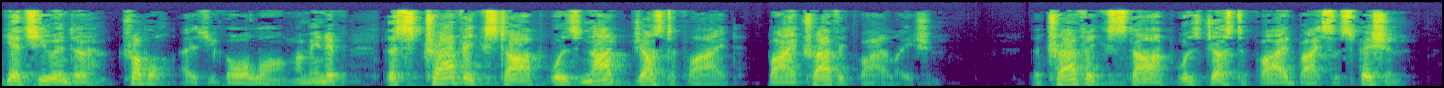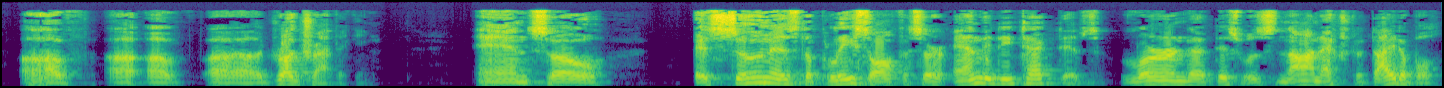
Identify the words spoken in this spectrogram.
gets you into trouble as you go along. I mean, if this traffic stop was not justified by a traffic violation, the traffic stop was justified by suspicion of uh, of uh, drug trafficking. And so as soon as the police officer and the detectives learned that this was non-extraditable,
